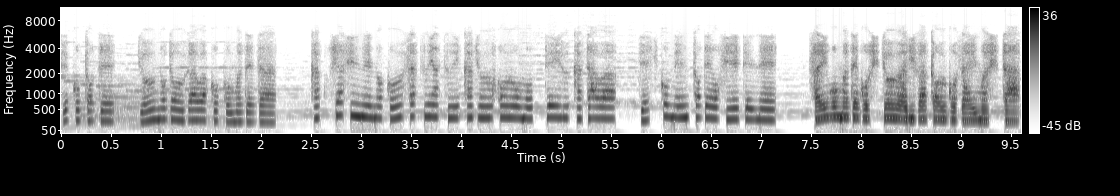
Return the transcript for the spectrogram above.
てことで、今日の動画はここまでだ。各写真への考察や追加情報を持っている方は、ぜひコメントで教えてね。最後までご視聴ありがとうございました。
